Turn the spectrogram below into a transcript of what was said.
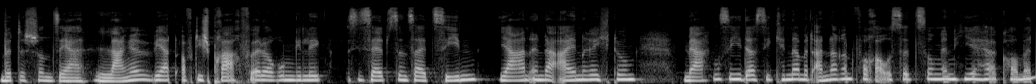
wird es schon sehr lange Wert auf die Sprachförderung gelegt. Sie selbst sind seit zehn Jahren in der Einrichtung. Merken Sie, dass die Kinder mit anderen Voraussetzungen hierher kommen?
